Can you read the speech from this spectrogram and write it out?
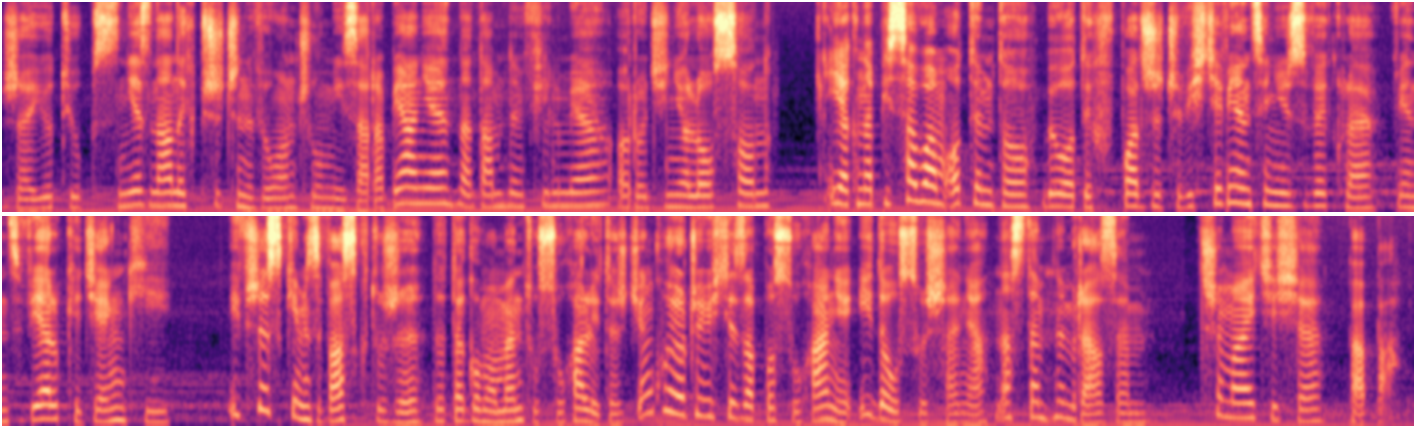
że YouTube z nieznanych przyczyn wyłączył mi zarabianie na tamtym filmie o rodzinie Lawson. I jak napisałam o tym, to było tych wpłat rzeczywiście więcej niż zwykle, więc wielkie dzięki. I wszystkim z Was, którzy do tego momentu słuchali, też dziękuję oczywiście za posłuchanie i do usłyszenia następnym razem. Trzymajcie się, papa. Pa.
